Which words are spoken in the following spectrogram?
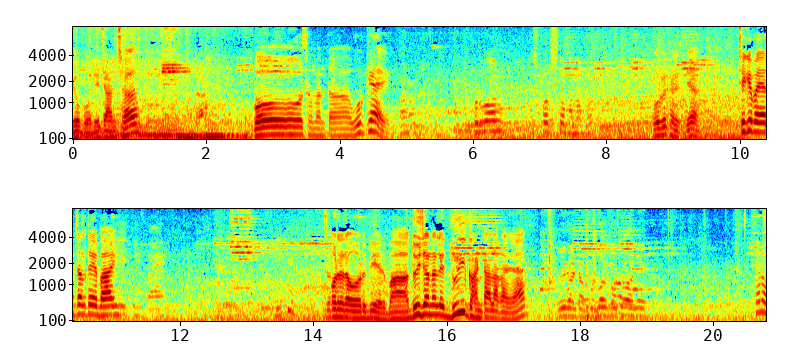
यो भोलि जान्छ। वो सामान त वो क्या है। फुटबॉल स्पोर्ट्स का सामान हो। वो भी खरीद दिया ठीक है भैया चलते हैं बाई ओढेर ओढबीहरू बा दुईजनाले दुई घन्टा लगायो यार। दुई घन्टा फुटबल खोज्नु अनि चलो।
